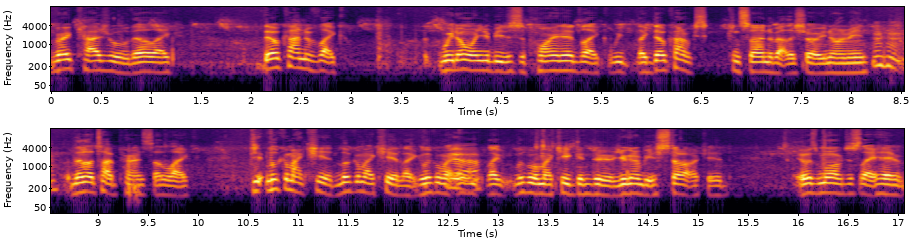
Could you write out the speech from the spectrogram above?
very casual. They're like they're kind of like we don't want you to be disappointed. Like we like they're kind of concerned about the show. You know what I mean? Mm-hmm. They're not the type of parents that are like. Look at my kid. Look at my kid. Like look at my Yeah. like look at what my kid can do. You're gonna be a star, kid. It was more of just like, hey,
